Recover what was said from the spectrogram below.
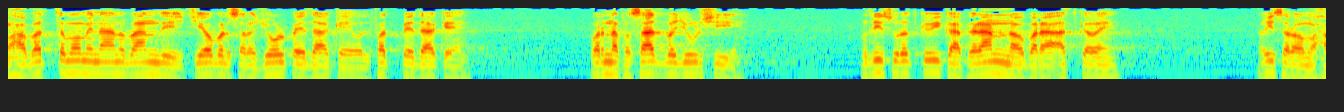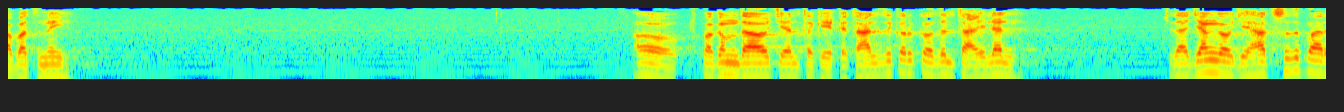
محبت مومنانو باندې چې یو بل سره جوړ پیدا کړي الفت پیدا کړي ورنه فساد به جوړ شي نو دې صورت کې وی کافران نو براءت کوي هغه سره محبت نه او پغم دا چې ال تکي قتال ذکر کو دل تعیلل چې دا جنگ او جهاد صد پار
